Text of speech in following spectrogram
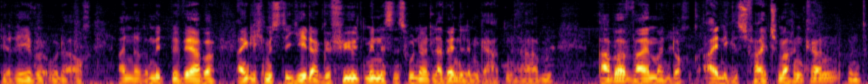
der Rewe oder auch andere Mitbewerber. Eigentlich müsste jeder gefühlt mindestens 100 Lavendel im Garten haben. Aber weil man doch einiges falsch machen kann und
